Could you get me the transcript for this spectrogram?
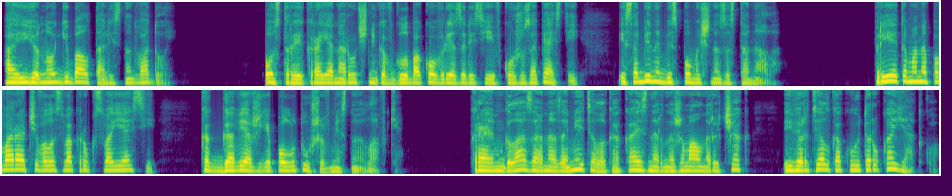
а ее ноги болтались над водой. Острые края наручников глубоко врезались ей в кожу запястий, и Сабина беспомощно застонала. При этом она поворачивалась вокруг своей оси, как говяжья полутуша в мясной лавке. Краем глаза она заметила, как Айзнер нажимал на рычаг и вертел какую-то рукоятку.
